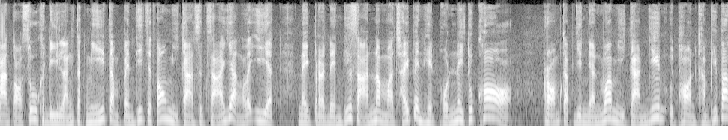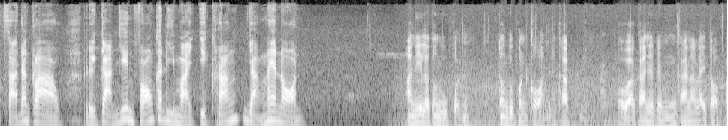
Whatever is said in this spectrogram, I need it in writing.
การต่อสู้คดีหลังจากนี้จำเป็นที่จะต้องมีการศึกษาอย่างละเอียด ในประเด็นที่ศาลนำมาใช้เป็นเหตุผลในทุกข้อ พร้อมกับยืนยันว่ามีการยื่นอุทธรณ์คำพิพากษาดังกล่าว หรือการยื่นฟ้องคดีใหม่อีกครั้งอย่างแน่นอน อันนี้เราต้องดูผลต้องดูผลก่อนนะครับ เพราะว่าการจะดำเนินการอะไรต่อไป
